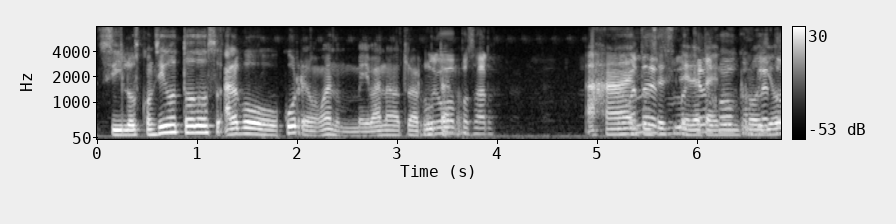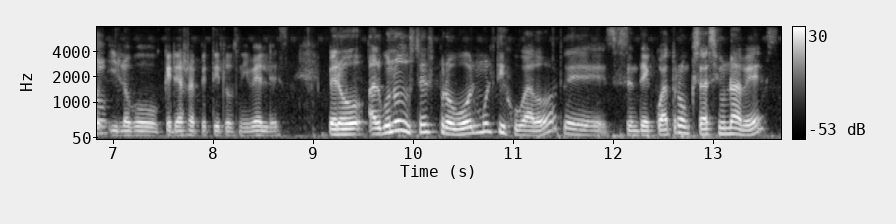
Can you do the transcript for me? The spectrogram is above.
si los consigo todos algo ocurre, o bueno, me van a otra ruta. va a ¿no? pasar. Ajá, entonces era también un rollo completo. y luego querías repetir los niveles. Pero, ¿alguno de ustedes probó el multijugador de 64, aunque sea así una vez?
